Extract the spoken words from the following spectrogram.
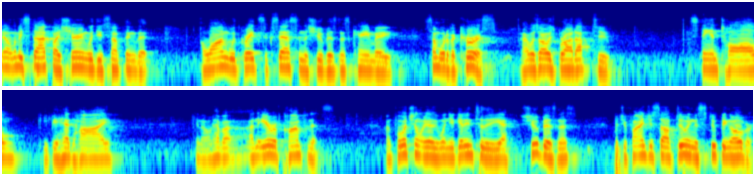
know, let me start by sharing with you something that, along with great success in the shoe business, came a somewhat of a curse. I was always brought up to stand tall, keep your head high, you know, have a, an air of confidence. Unfortunately, when you get into the uh, shoe business, what you find yourself doing is stooping over.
